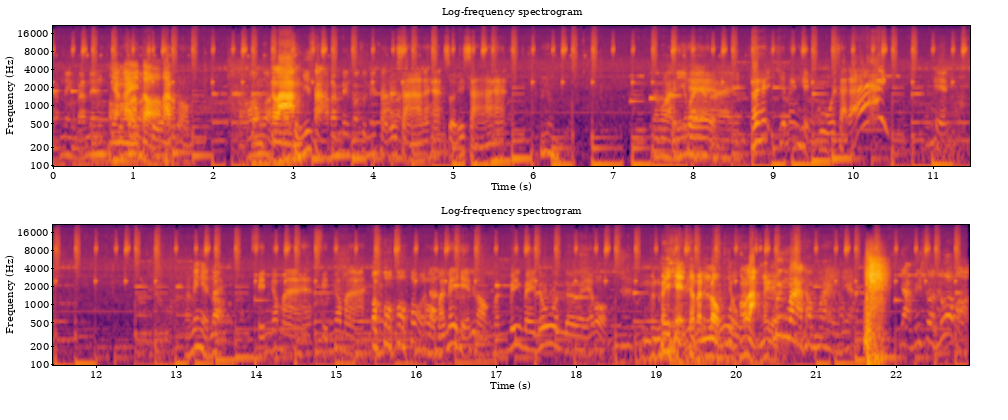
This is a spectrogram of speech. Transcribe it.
แป๊บหนึงแป๊บหนึงยังไงต่อครับ ผมขออ้อมก่อนกลาง ขอสุนิสาแป๊บหนึงขอสุนิส่สาวนที่สานะฮะส่วนที่สาฮะ จังหวะนี้ไว้ยังไงเฮ้ยเฮียแม่งเห็นกูไอ้สัตว์ได้ยมันเห็น มันไม่เห็นหรอกฟินก็มาฮะ ฟินก็มาโอ้โหโอ้โหมันไม่เห็นหรอก มันวิ่งไปนู่นเลยครับผม มันไม่เห็นแต่มันหลบอยู่ข้างหลังเลยมึงมาทำไมเนี่ย อยากมีส่วนร่วมเหรอ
